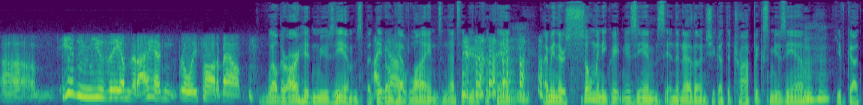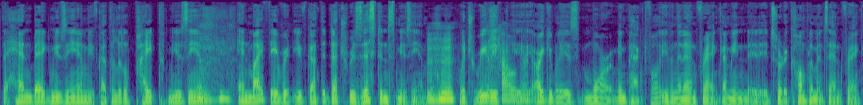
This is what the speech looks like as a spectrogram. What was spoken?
um, hidden museum that I hadn't really thought about. Well, there are hidden museums, but they I don't know. have lines, and that's a beautiful thing. I mean, there's so many great museums in the Netherlands. You've got the Tropics Museum, Mm-hmm. you've got the Handbag Museum, you've got the Little Pipe Museum, and my favorite, you've got the Dutch Resistance Museum, which really, uh, arguably, is more impactful even than Anne Frank. I mean, it, it sort of complements Anne Frank.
